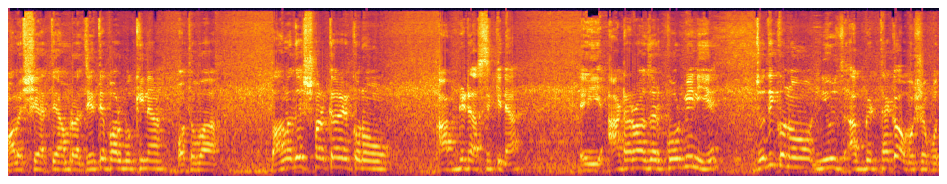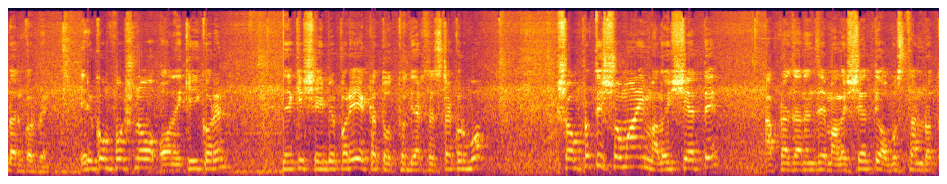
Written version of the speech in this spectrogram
মালয়েশিয়াতে আমরা যেতে পারব কিনা, অথবা বাংলাদেশ সরকারের কোনো আপডেট আছে কিনা। এই আঠারো হাজার কর্মী নিয়ে যদি কোনো নিউজ আপডেট থাকে, অবশ্যই প্রদান করবেন। এরকম প্রশ্ন অনেকেই করেন। দেখি সেই ব্যাপারেই একটা তথ্য দেওয়ার চেষ্টা করব। সম্প্রতি সময় মালয়েশিয়াতে, আপনারা জানেন যে মালয়েশিয়াতে অবস্থানরত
